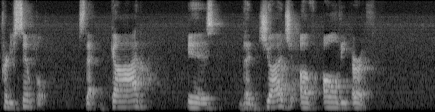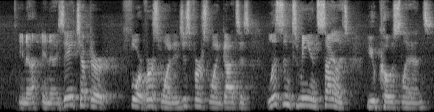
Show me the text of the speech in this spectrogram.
pretty simple. That God is the judge of all the earth in, uh, in Isaiah chapter 4, verse 1, in just verse 1, God says, Listen to me in silence, you coastlands.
